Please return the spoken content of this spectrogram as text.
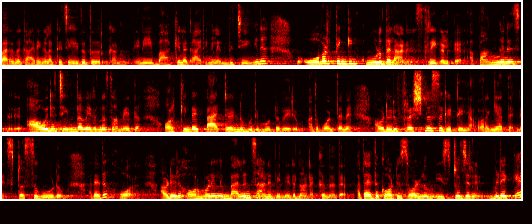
പറയുന്ന കാര്യങ്ങളൊക്കെ ചെയ്ത് തീർക്കണം. ഇനി ബാക്കിയുള്ള കാര്യങ്ങൾ എന്ത് ചെയ്യും? ഇങ്ങനെ ഓവർ തിങ്കിങ് കൂടുതലാണ് സ്ത്രീകൾക്ക്. അപ്പം അങ്ങനെ ആ ഒരു ചിന്ത വരുന്ന സമയത്ത് ഉറക്കിന്റെ പാറ്റേണിന് ബുദ്ധിമുട്ട് വരും. അതുപോലെ തന്നെ അവിടെ ഒരു ഫ്രഷ്നെസ് കിട്ടില്ല ഉറങ്ങിയാൽ തന്നെ സ്ട്രെസ്സ് കൂടും. അതായത് ഹോ അവിടെ ഒരു ഹോർമോണൽ ഇംബാലൻസ് ആണ് പിന്നീട് നടക്കുന്നത്. അതായത് കോർട്ടിസോളിനും ഈസ്ട്രജനും ഇവിടെയൊക്കെ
